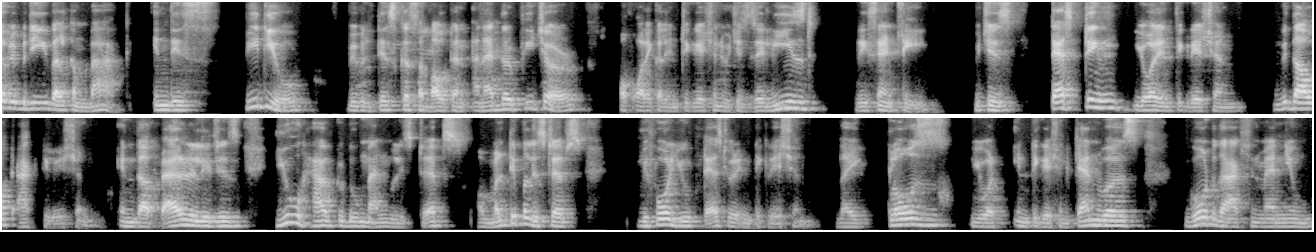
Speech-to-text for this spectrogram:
everybody, welcome back. In this video, we will discuss about an, another feature of Oracle integration which is released recently, which is testing your integration without activation. In the prior releases, you have to do manual steps or multiple steps before you test your integration, like close your integration canvas, go to the action menu,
